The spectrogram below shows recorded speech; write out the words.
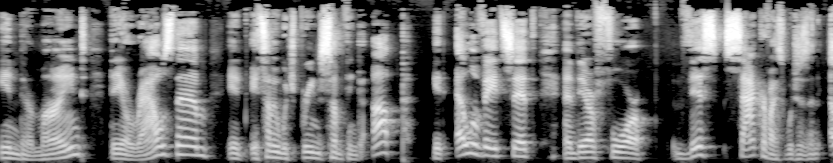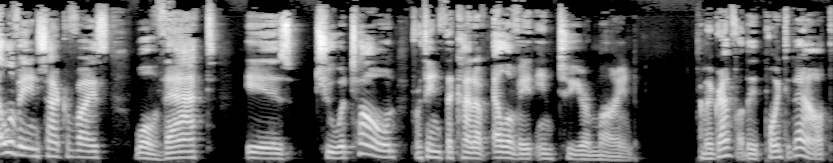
in their mind, they arouse them. It, it's something which brings something up it elevates it, and therefore this sacrifice, which is an elevating sacrifice, well, that is to atone for things that kind of elevate into your mind. And my grandfather pointed out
